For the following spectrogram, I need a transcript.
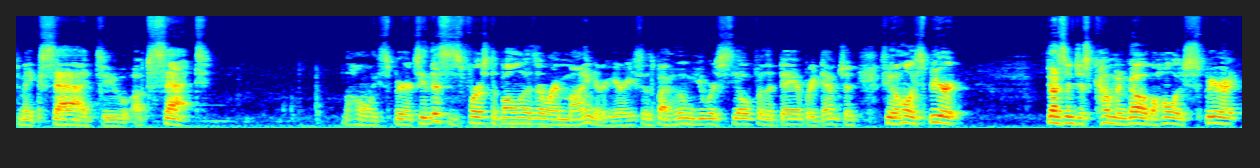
To make sad, to upset, the Holy Spirit. See, this is first of all as a reminder here. He says, by whom you were sealed for the day of redemption. See, the Holy Spirit doesn't just come and go, the Holy Spirit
